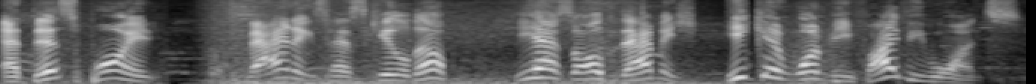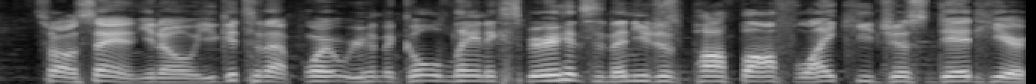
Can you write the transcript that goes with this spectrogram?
at this point, Vanix has skilled up. He has all the damage. He can 1v5 if he wants. So I was saying, you know, you get to that point where you're in the gold lane experience and then you just pop off like he just did here.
